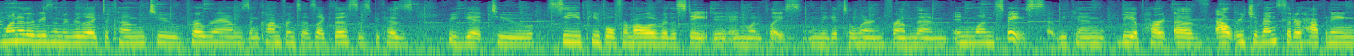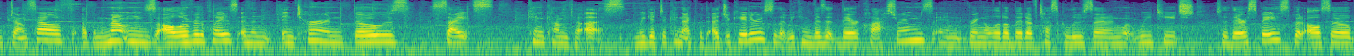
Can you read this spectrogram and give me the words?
One other reason we really like to come to programs and conferences like this is because we get to see people from all over the state in, one place and we get to learn from them in one space. That we can be a part of outreach events that are happening down south, up in the mountains, all over the place, and then in turn, those sites can come to us. We get to connect with educators so that we can visit their classrooms and bring a little bit of Tuscaloosa and what we teach to their space, but also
